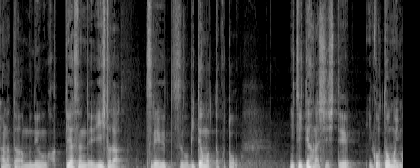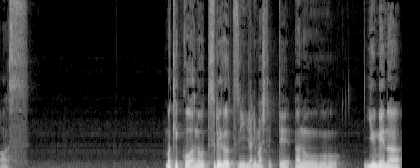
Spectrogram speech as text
あなたは胸を張って休んでいい人だ。つれうつを見て思ったことについて話していこうと思いますまあ、結構あの連れが鬱になりましてってあの有名な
